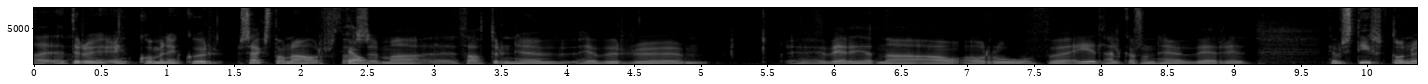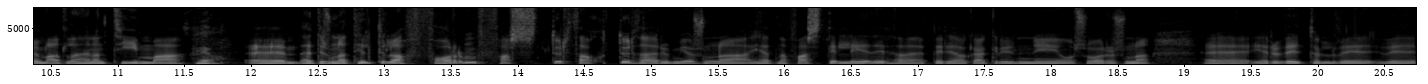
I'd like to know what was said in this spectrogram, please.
Þetta er komin einhver 16 ár þar já. sem að uh, þátturinn hef, hefur um, verið hérna á, á Rúf Egil Helgarsson hefur verið hefur stýrt honum allan þennan tíma. Um, þetta er svona tiltila formfastur þáttur, það eru mjög svona hérna, fastir liðir, það er byrjað á gaggrinni og svo eru svona uh, eru viðtöl við, við,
